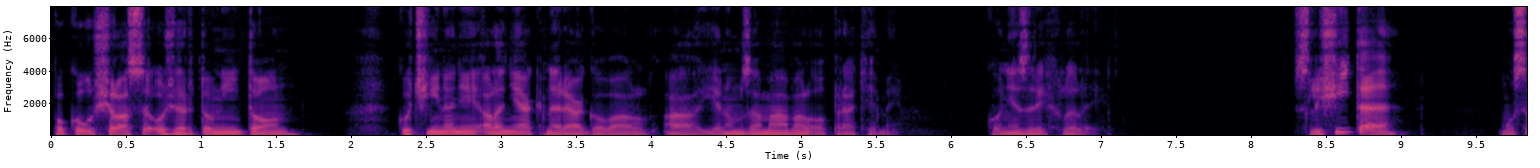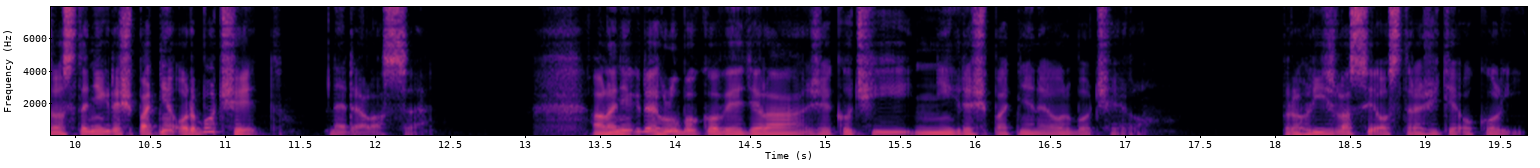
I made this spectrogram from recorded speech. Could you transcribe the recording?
Pokoušela se o žertovný tón. Kočí na něj ale nějak nereagoval a jenom zamával opratěmi. Koně zrychlili. Slyšíte? Musel jste někde špatně odbočit. Nedala se. Ale někde hluboko věděla, že kočí nikde špatně neodbočil. Prohlížela si ostražitě okolí.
